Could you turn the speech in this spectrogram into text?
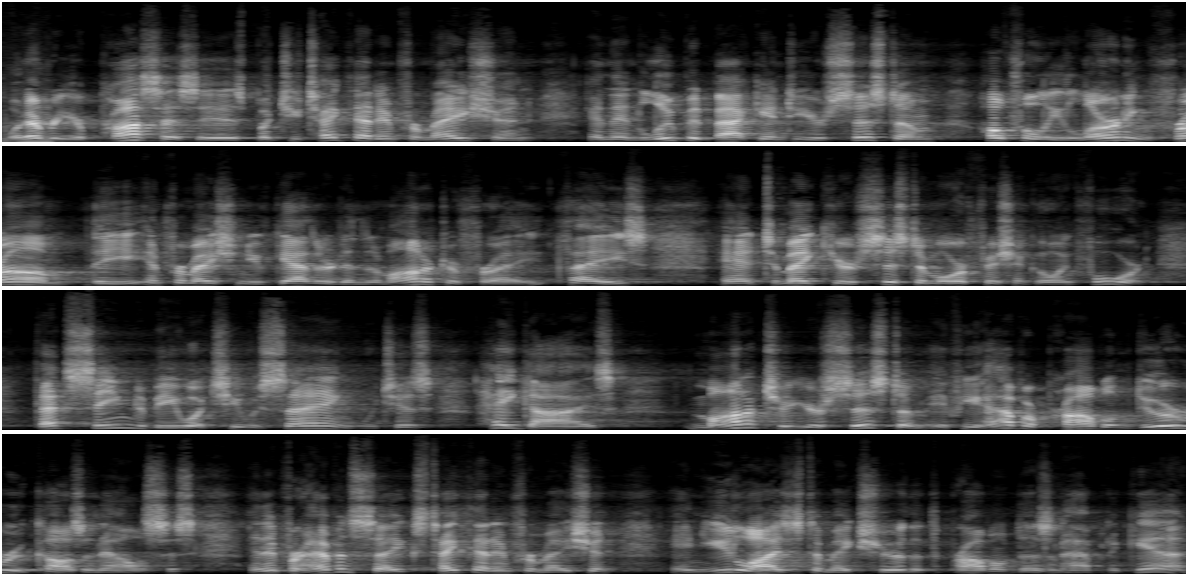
whatever your process is, but you take that information and then loop it back into your system, hopefully learning from the information you've gathered in the monitor phase and to make your system more efficient going forward. That seemed to be what she was saying, which is, hey guys, monitor your system. If you have a problem, do a root cause analysis, and then for heaven's sakes, take that information and utilize it to make sure that the problem doesn't happen again.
